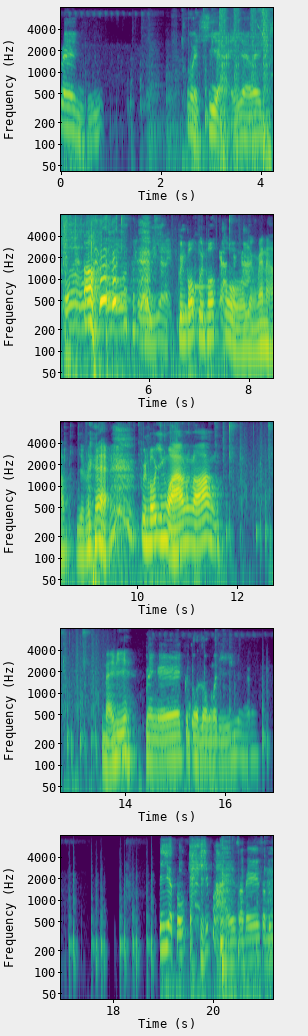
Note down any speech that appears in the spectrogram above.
แม่งโอ้ยเชี่ยไอ้เหี้ยแม่งโอ้โหเอ้าโอ้โหโอ้ยเหี้ย ปืนพกปืนพกกาดโอ้กาด อย่างแม่นนะครับยิงแม่ปืนพกยิงหัวน้องๆไหนพี่ แม่งเอ้ยกูโดดลงพอดีเหี้ยตกใจชิบหายสะเดสะดุ้ง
